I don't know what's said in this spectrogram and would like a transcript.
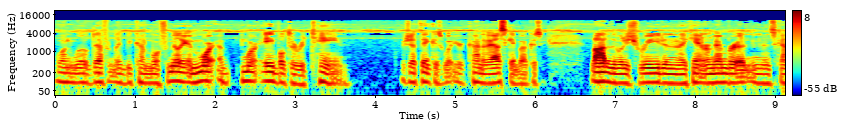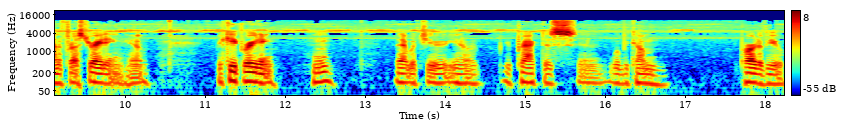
one will definitely become more familiar and more uh, more able to retain, which I think is what you're kind of asking about. Because a lot of the devotees read and they can't remember it, and it's kind of frustrating. You know, we keep reading. Hmm? That what you you know you practice uh, will become part of you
